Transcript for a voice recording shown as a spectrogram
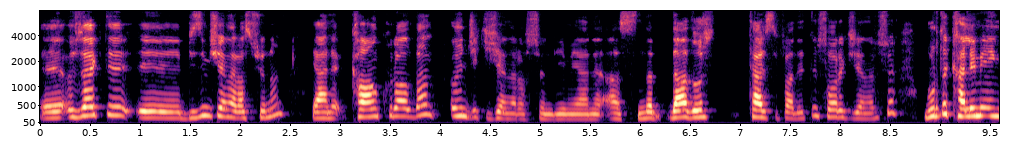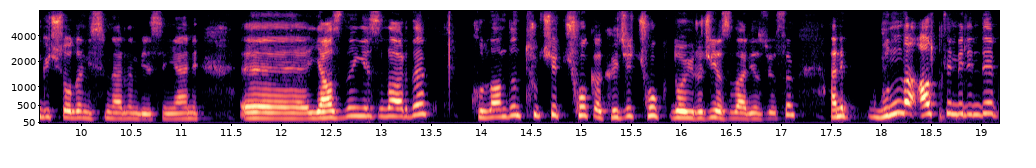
e, özellikle e, bizim jenerasyonun yani Kaan Kural'dan önceki jenerasyon diyeyim yani aslında daha doğrusu ters ifade ettim sonraki jenerasyon. Burada kalemi en güçlü olan isimlerden birisin. Yani e, yazdığın yazılarda kullandığın Türkçe çok akıcı, çok doyurucu yazılar yazıyorsun. Hani bunun da alt temelinde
